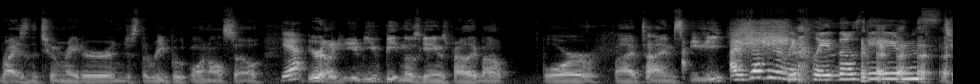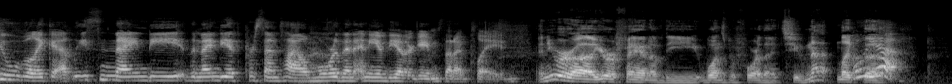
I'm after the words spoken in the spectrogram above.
Rise of the Tomb Raider and just the reboot one. Also, Yeah. you're like you, you've beaten those games probably about four, five times each. I've definitely played those games to like at least 90, the 90th percentile more than any of the other games that I've played. And you were uh, you're a fan of the ones before that too. Not like Oh, the yeah.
